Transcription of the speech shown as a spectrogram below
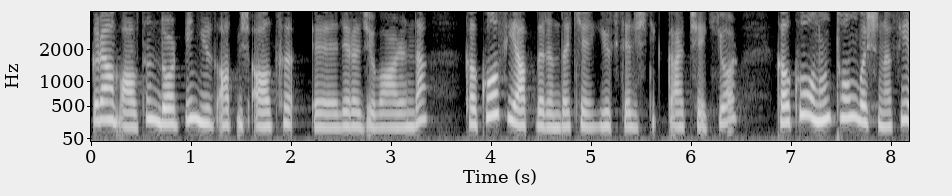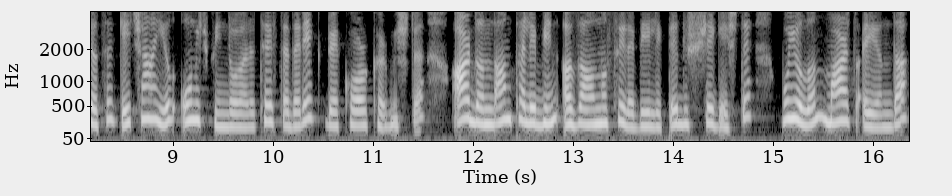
Gram altın 4166 e, lira civarında. Kakao fiyatlarındaki yükseliş dikkat çekiyor. Kakaonun ton başına fiyatı geçen yıl 13 bin doları test ederek rekor kırmıştı. Ardından talebin azalmasıyla birlikte düşüşe geçti. Bu yılın Mart ayında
